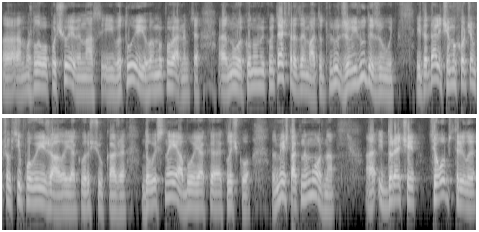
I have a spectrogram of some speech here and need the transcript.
Е, Можливо, почує він нас і витує його, і ми повернемося. Е, Ну, економікою теж треба займати. Тут люди, живі люди живуть і так далі. Чи ми хочемо, щоб всі повиїжджали, як Верещук каже, до весни або як Кличко. Розумієш, так не можна. І, до речі, ці обстріли,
